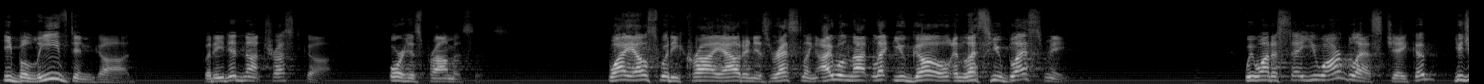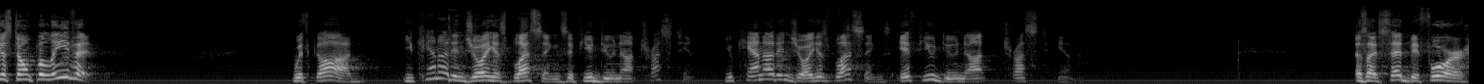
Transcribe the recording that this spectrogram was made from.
He believed in God, but he did not trust God. or his promises. Why else would he cry out in his wrestling, I will not let you go unless you bless me? We want to say, You are blessed, Jacob. You just don't believe it. With God, you cannot enjoy his blessings if you do not trust him. You cannot enjoy his blessings if you do not trust him. As I've said before,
